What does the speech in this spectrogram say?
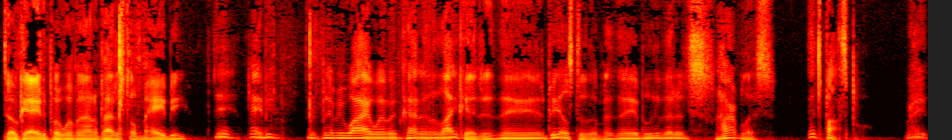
It's okay to put women on a pedestal, maybe. Yeah, maybe. That's maybe why women kind of like it and they, it appeals to them and they believe that it's harmless. It's possible, right?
